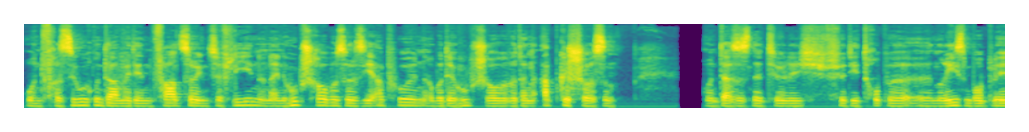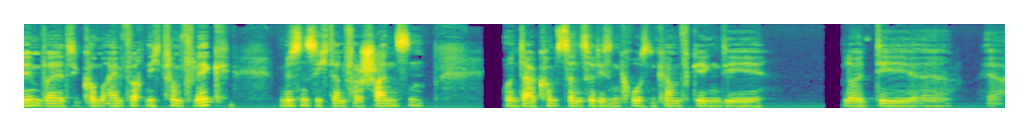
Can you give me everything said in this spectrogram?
und versuchen da mit den Fahrzeugen zu fliehen und ein Hubschrauber soll sie abholen, aber der Hubschrauber wird dann abgeschossen. Und das ist natürlich für die Truppe ein Riesenproblem, weil sie kommen einfach nicht vom Fleck, müssen sich dann verschanzen. Und da kommt es dann zu diesem großen Kampf gegen die Leute, die, äh, ja,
